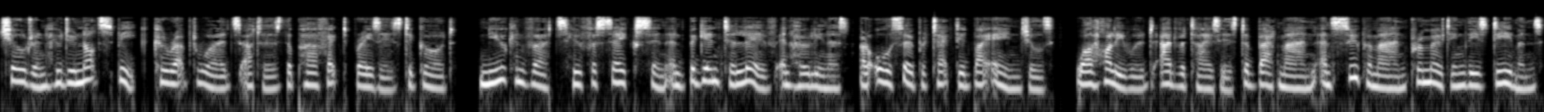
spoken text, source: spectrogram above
Children who do not speak corrupt words utters the perfect praises to God. New converts who forsake sin and begin to live in holiness are also protected by angels, while Hollywood advertises to Batman and Superman promoting these demons,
